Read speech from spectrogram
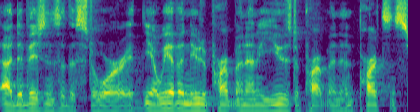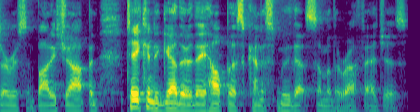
uh, divisions of the store. It, you know, we have a new department and a used department and parts and service and body shop, and taken together, they help us kind of smooth out some of the rough edges.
